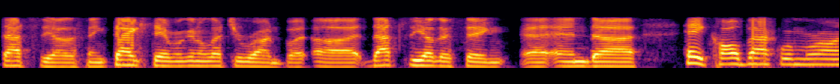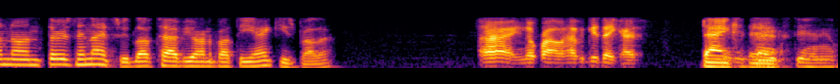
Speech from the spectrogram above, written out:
That's the other thing. Thanks, Dan. We're going to let you run, but uh that's the other thing. Uh, and uh hey, call back when we're on on Thursday nights. We'd love to have you on about the Yankees, brother. All right, no problem. Have a good day, guys. Thanks, Dan. Thanks, Daniel.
